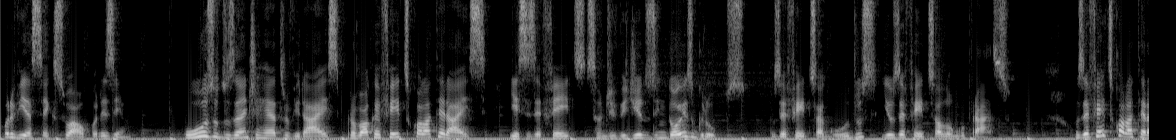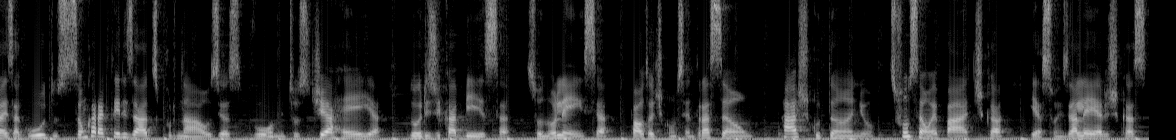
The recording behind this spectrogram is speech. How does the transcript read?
por via sexual, por exemplo. O uso dos antirretrovirais provoca efeitos colaterais, e esses efeitos são divididos em dois grupos: os efeitos agudos e os efeitos a longo prazo. Os efeitos colaterais agudos são caracterizados por náuseas, vômitos, diarreia, dores de cabeça, sonolência, falta de concentração, racho cutâneo, disfunção hepática, reações alérgicas,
